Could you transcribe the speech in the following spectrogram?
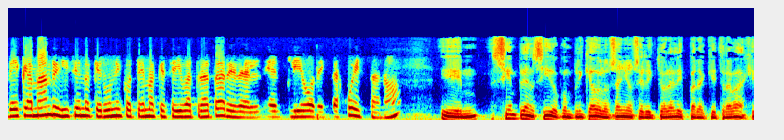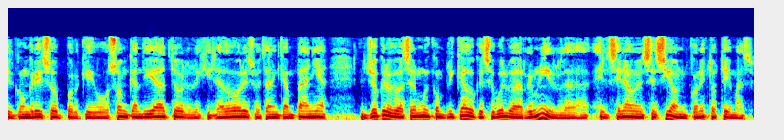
declamando y diciendo que el único tema que se iba a tratar era el, el de esta jueza, ¿no? Eh, siempre han sido complicados los años electorales para que trabaje el Congreso porque o son candidatos, los legisladores o están en campaña. Yo creo que va a ser muy complicado que se vuelva a reunir la, el Senado en sesión con estos temas.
